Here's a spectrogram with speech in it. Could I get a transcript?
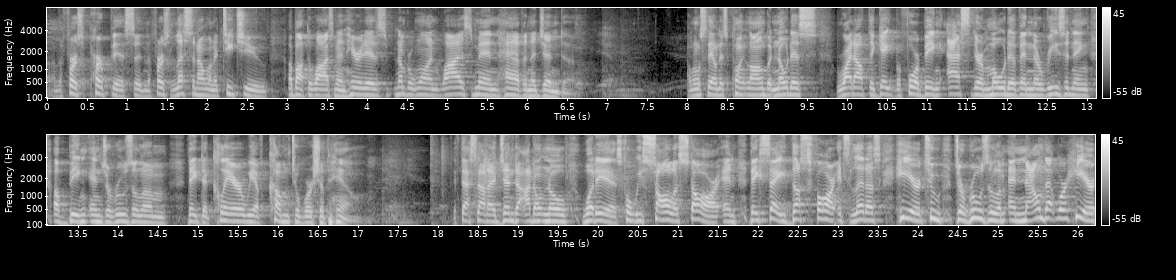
uh, the first purpose, and the first lesson I want to teach you about the wise men. Here it is. Number one, wise men have an agenda. I won't stay on this point long, but notice right out the gate, before being asked their motive and their reasoning of being in Jerusalem, they declare, We have come to worship him. If that's not an agenda, I don't know what is. For we saw a star, and they say, Thus far it's led us here to Jerusalem. And now that we're here,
